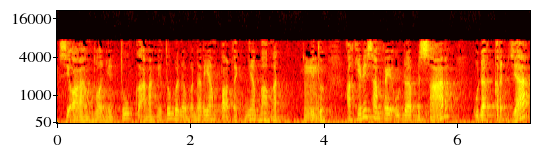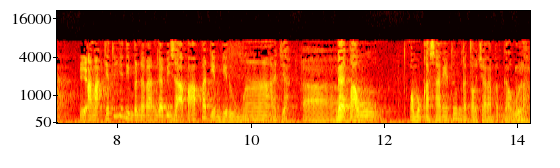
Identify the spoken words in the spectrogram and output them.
si orang tuanya itu ke anaknya itu benar-benar yang prakteknya banget Hmm. gitu akhirnya sampai udah besar udah kerja Iya. anaknya tuh jadi beneran nggak bisa apa-apa diam di rumah aja. Ah, nggak tahu ngomong kasarnya tuh nggak tahu cara bergaul lah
